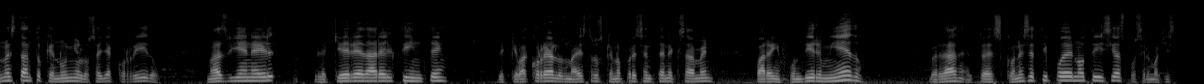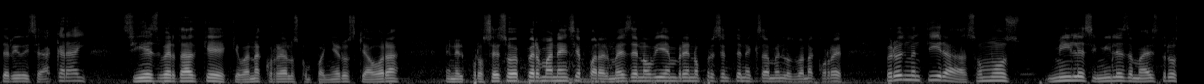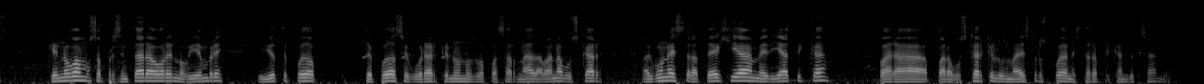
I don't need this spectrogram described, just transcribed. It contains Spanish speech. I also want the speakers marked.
Speaker 1: No es tanto que Nuño los haya corrido, más bien él le quiere dar el tinte de que va a correr a los maestros que no presenten examen para infundir miedo, ¿verdad? Entonces, con ese tipo de noticias, pues el magisterio dice, ah, caray, sí es verdad que, que van a correr a los compañeros que ahora en el proceso de permanencia para el mes de noviembre no presenten examen, los van a correr. Pero es mentira, somos miles y miles de maestros que no vamos a presentar ahora en noviembre y yo te puedo, te puedo asegurar que no nos va a pasar nada. Van a buscar alguna estrategia mediática para, para buscar que los maestros puedan estar aplicando examen.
